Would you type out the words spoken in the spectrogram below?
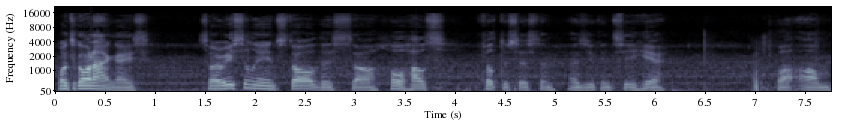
What's going on guys? So I recently installed this uh, whole house filter system as you can see here. But um,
